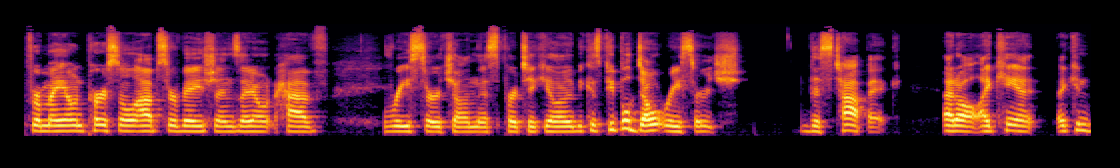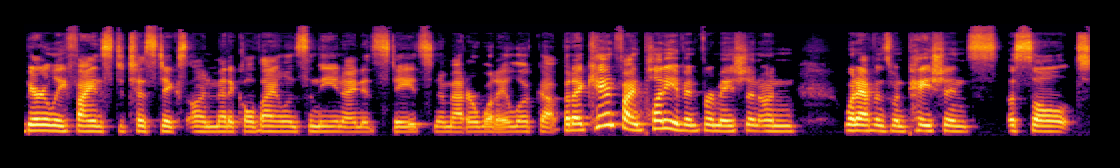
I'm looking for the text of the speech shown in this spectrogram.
from my own personal observations, I don't have research on this particularly because people don't research this topic at all. I can't, I can barely find statistics on medical violence in the United States, no matter what I look up. But I can find plenty of information on what happens when patients assault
